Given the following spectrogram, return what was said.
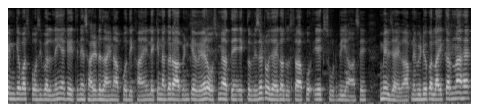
इनके पास पॉसिबल नहीं है कि इतने सारे डिज़ाइन आपको दिखाएँ लेकिन अगर आप इनके वेयर हाउस में आते हैं एक तो विज़िट हो जाएगा दूसरा आपको एक सूट भी यहाँ से मिल जाएगा। आपने वीडियो को लाइक करना है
